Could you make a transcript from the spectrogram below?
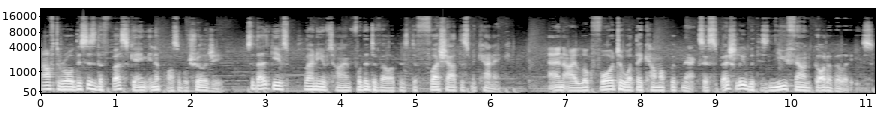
After all, this is the first game in a possible trilogy, so that gives plenty of time for the developers to flesh out this mechanic. And I look forward to what they come up with next, especially with his newfound god abilities.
